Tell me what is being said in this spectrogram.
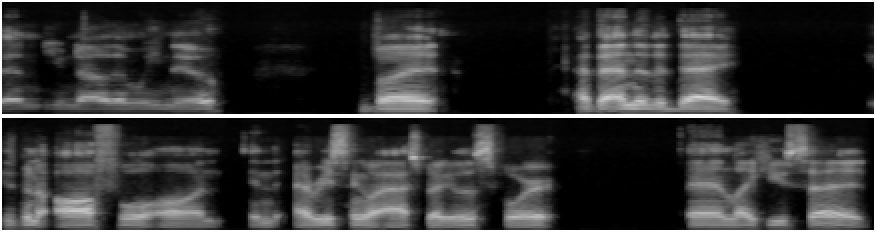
than you know than we knew. But at the end of the day, he's been awful on in every single aspect of the sport. And like you said,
